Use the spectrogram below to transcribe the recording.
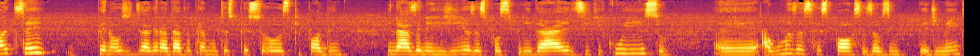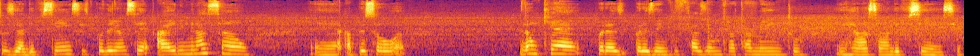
pode ser penoso e desagradável para muitas pessoas, que podem minar as energias, as possibilidades e que com isso é, algumas das respostas aos impedimentos e a deficiências poderiam ser a eliminação. É, a pessoa não quer, por, por exemplo, fazer um tratamento em relação à deficiência.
